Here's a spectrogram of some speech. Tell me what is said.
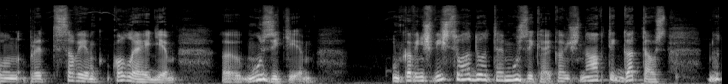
un pret saviem kolēģiem, eh, muziķiem. Un ka viņš visu atdod tai muzikai, ka viņš nāk tik gatavs, nu,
